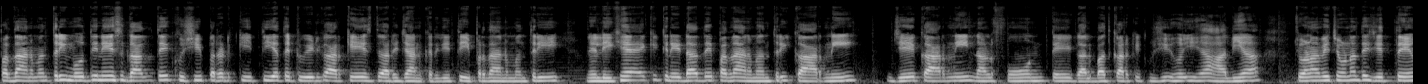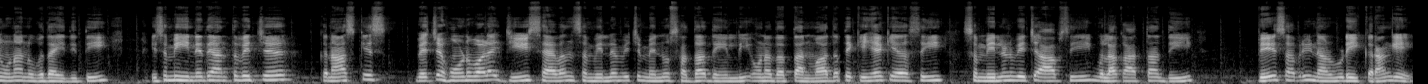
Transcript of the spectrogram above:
ਪ੍ਰਧਾਨ ਮੰਤਰੀ ਮੋਦੀ ਨੇ ਇਸ ਗੱਲ ਤੇ ਖੁਸ਼ੀ ਪ੍ਰਗਟ ਕੀਤੀ ਅਤੇ ਟਵੀਟ ਕਰਕੇ ਇਸ ਬਾਰੇ ਜਾਣਕਾਰੀ ਦਿੱਤੀ। ਪ੍ਰਧਾਨ ਮੰਤਰੀ ਨੇ ਲਿਖਿਆ ਹੈ ਕਿ ਕੈਨੇਡਾ ਦੇ ਪ੍ਰਧਾਨ ਮੰਤਰੀ ਕਾਰਨੀ, ਜੇ ਕਾਰਨੀ ਨਾਲ ਫੋਨ ਤੇ ਗੱਲਬਾਤ ਕਰਕੇ ਖੁਸ਼ੀ ਹੋਈ ਹੈ, ਹਾਲੀਆ ਚੋਣਾਂ ਵਿੱਚ ਉਹਨਾਂ ਦੇ 'ਤੇ ਉਹਨਾਂ ਨੂੰ ਵਧਾਈ ਦਿੱਤੀ। ਇਸ ਮਹੀਨੇ ਦੇ ਅੰਤ ਵਿੱਚ ਕਨਾਸਕਿਸ ਵਿੱਚ ਹੋਣ ਵਾਲੇ G7 ਸੰਮੇਲਨ ਵਿੱਚ ਮੈਨੂੰ ਸੱਦਾ ਦੇਣ ਲਈ ਉਹਨਾਂ ਦਾ ਧੰਨਵਾਦ ਤੇ ਕਿਹਾ ਕਿ ਅਸੀਂ ਸੰਮੇਲਨ ਵਿੱਚ ਆਪਸੀ ਮੁਲਾਕਾਤਾਂ ਦੀ ਬੇਸਬਰੀ ਨਾਲ ਉਡੀਕ ਕਰਾਂਗੇ।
